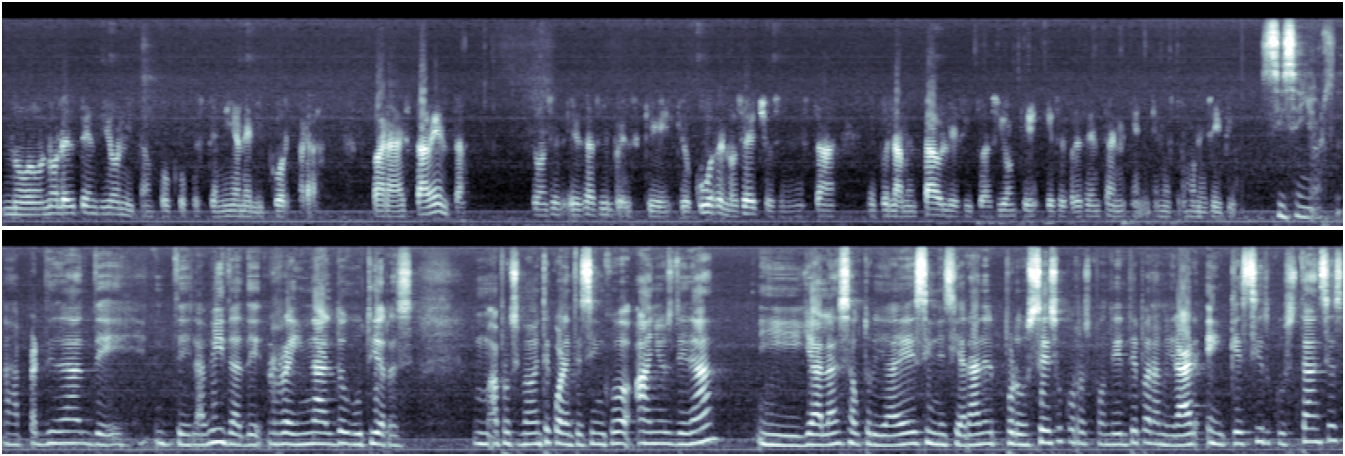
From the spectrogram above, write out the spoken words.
no, no les vendió ni tampoco pues tenían el licor para, para esta venta. Entonces es así pues que, ocurren los hechos en esta eh, pues lamentable situación que, se presenta en, en, nuestro municipio. Sí, señor. La pérdida de, de la vida de Reinaldo Gutiérrez, mm, aproximadamente 45 años de edad, y ya las autoridades iniciarán el proceso correspondiente para mirar en qué circunstancias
